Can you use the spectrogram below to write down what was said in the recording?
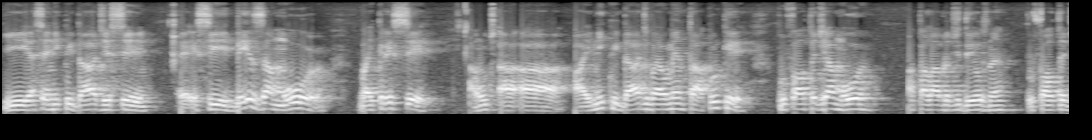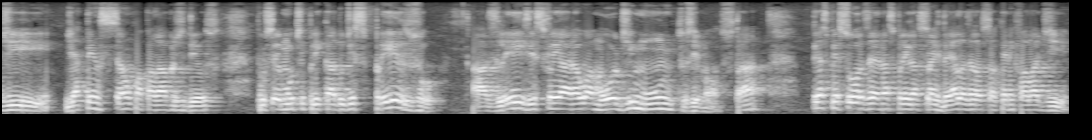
e essa iniquidade, esse, esse desamor vai crescer. A, a, a, iniquidade vai aumentar. Por quê? Por falta de amor à palavra de Deus, né? Por falta de, de atenção com a palavra de Deus. Por ser multiplicado o desprezo às leis, esfriará o amor de muitos irmãos, tá? Porque as pessoas, é, nas pregações delas, elas só querem falar de,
